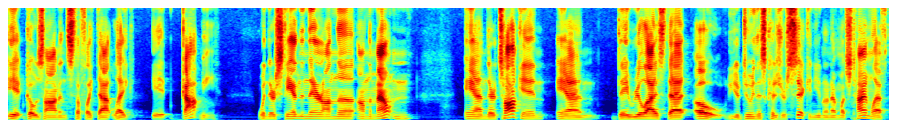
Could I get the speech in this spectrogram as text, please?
it goes on and stuff like that. Like it got me when they're standing there on the on the mountain and they're talking and they realize that oh you're doing this because you're sick and you don't have much time left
